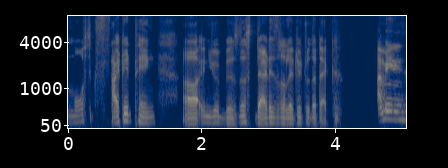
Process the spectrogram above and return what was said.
most excited thing uh, in your business that is related to the tech? I mean,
